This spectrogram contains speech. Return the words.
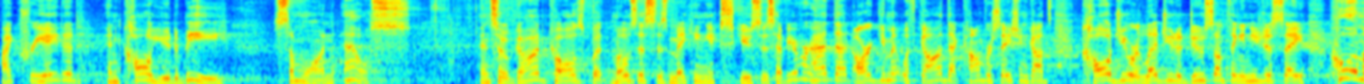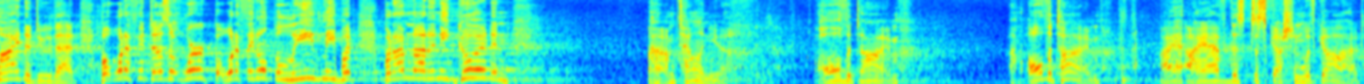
I created and call you to be someone else. And so God calls, but Moses is making excuses. Have you ever had that argument with God, that conversation? God's called you or led you to do something, and you just say, Who am I to do that? But what if it doesn't work? But what if they don't believe me? But, but I'm not any good. And I'm telling you, all the time, all the time, I, I have this discussion with God.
